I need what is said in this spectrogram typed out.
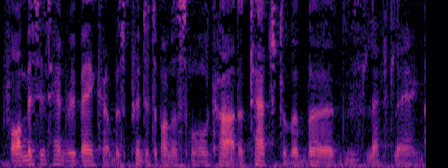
For Mrs. Henry Baker was printed upon a small card attached to the bird's left leg.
